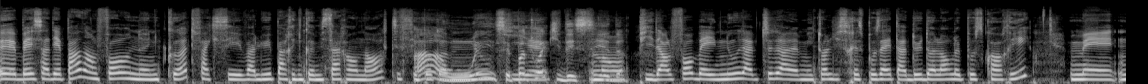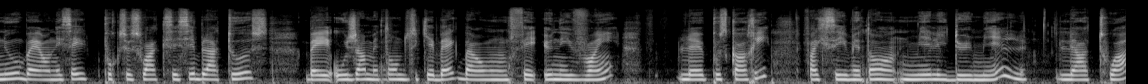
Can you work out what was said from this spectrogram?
Euh, ben ça dépend dans le fond, on a une cote, fait que c'est évalué par une commissaire en sais, c'est pas Ah comme oui, c'est pas toi euh, qui décide. Puis dans le fond, ben nous d'habitude à mes toiles, ils seraient supposés être à 2 dollars le pouce carré, mais nous ben on essaye pour que ce soit accessible à tous, ben aux gens mettons du Québec, ben on fait 1 et 20 le pouce carré. Fait que c'est mettons entre 1000 et 2000 la toile.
